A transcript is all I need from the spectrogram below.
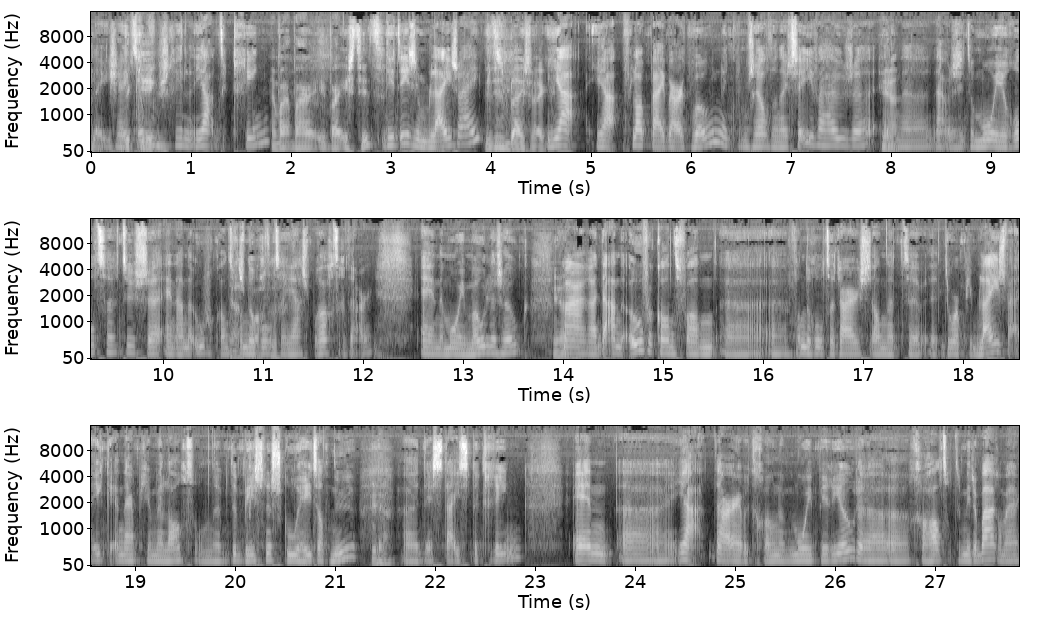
College. De kring. verschillen. Ja, de kring. En waar, waar, waar is dit? Dit is in Blijswijk. Dit is in Blijswijk. Ja, ja, vlakbij waar ik woon. Ik kom zelf dan uit Zevenhuizen. Ja. En eh, nou, er zitten mooie rotten tussen. En aan de overkant Ja, van de rotten, ja, is prachtig daar. En een mooie molens ook. Maar de- aan de overkant van, van de rotten, daar is dan het, het dorpje Blijswijk. En daar heb je Melanchthon, de, de business school heet dat nu. Ja. Destijds de kring. En eh, ja, daar heb ik gewoon een mooie periode eh, gehad op de middelbare. Maar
